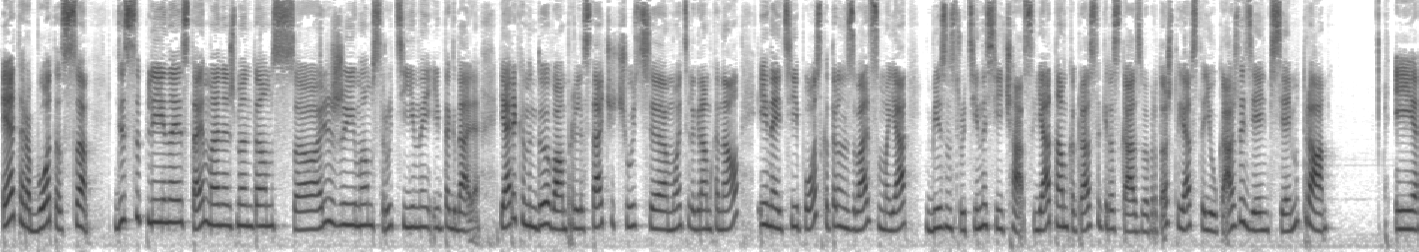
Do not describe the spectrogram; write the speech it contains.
это работа с дисциплиной, с тайм-менеджментом, с режимом, с рутиной и так далее. Я рекомендую вам пролистать чуть-чуть э, мой телеграм-канал и найти пост, который называется «Моя бизнес-рутина сейчас». Я там как раз-таки рассказываю про то, что я встаю каждый день в 7 утра, и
